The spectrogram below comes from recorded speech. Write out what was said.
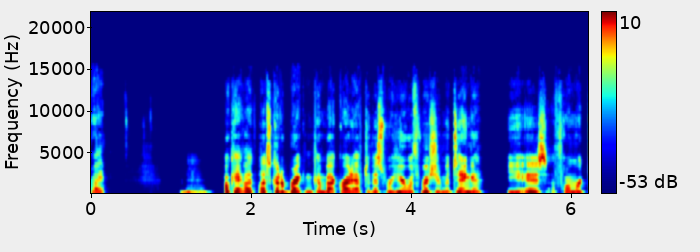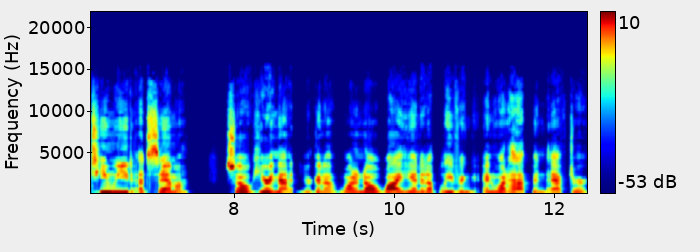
Right. Mm-hmm. Okay, let, us go to break and come back right after this. We're here with Richard Mathenge. He is a former team lead at SAMA. So, hearing that, you're going to want to know why he ended up leaving and what happened after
